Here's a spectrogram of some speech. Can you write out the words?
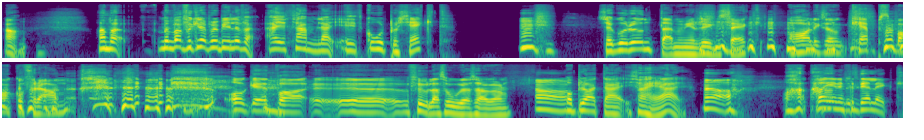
Ja. Han bara, men varför knäpper du bilder för? "Ja, Jag samlar ett skolprojekt. Mm. Så jag går runt där med min ryggsäck och har liksom keps bak och fram och ett par uh, fula solglasögon Ja. och pratar så här. ja. Han, Vad är det för dialekt?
